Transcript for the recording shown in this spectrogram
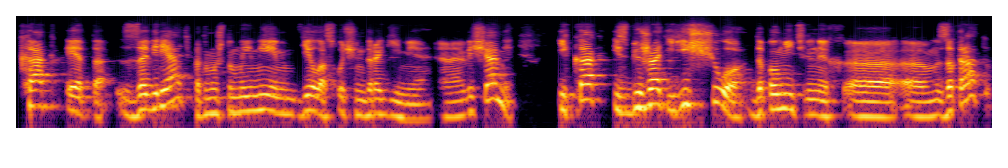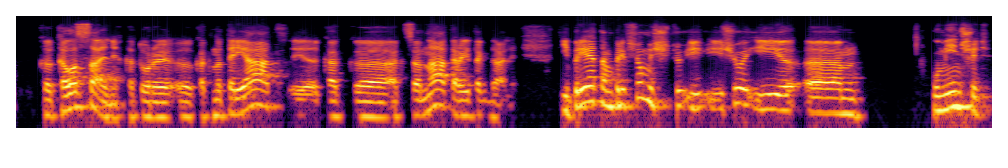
как это заверять, потому что мы имеем дело с очень дорогими э, вещами, и как избежать еще дополнительных э, э, затрат, колоссальных, которые э, как нотариат, как акционатор и так далее. И при этом, при всем еще, и э, уменьшить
